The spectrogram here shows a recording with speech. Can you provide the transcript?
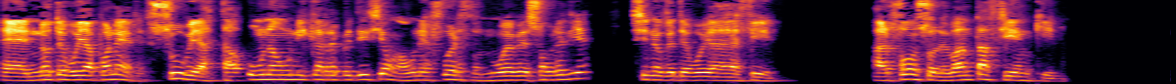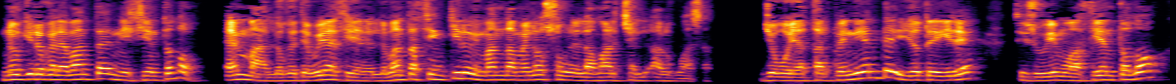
eh, no te voy a poner, sube hasta una única repetición a un esfuerzo 9 sobre 10, sino que te voy a decir, Alfonso, levanta 100 kilos. No quiero que levantes ni 102. Es más, lo que te voy a decir es, levanta 100 kilos y mándamelo sobre la marcha al WhatsApp. Yo voy a estar pendiente y yo te diré si subimos a 102,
